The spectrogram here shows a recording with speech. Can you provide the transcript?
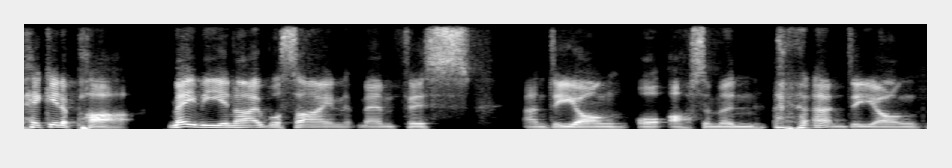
pick it apart. Maybe United will sign Memphis and De Jong or Osimhen and De Jong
